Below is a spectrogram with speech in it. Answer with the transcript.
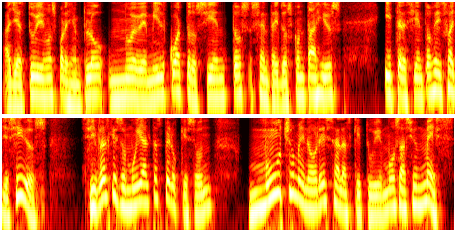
Ayer tuvimos, por ejemplo, 9.462 contagios y 306 fallecidos. Cifras que son muy altas, pero que son mucho menores a las que tuvimos hace un mes.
